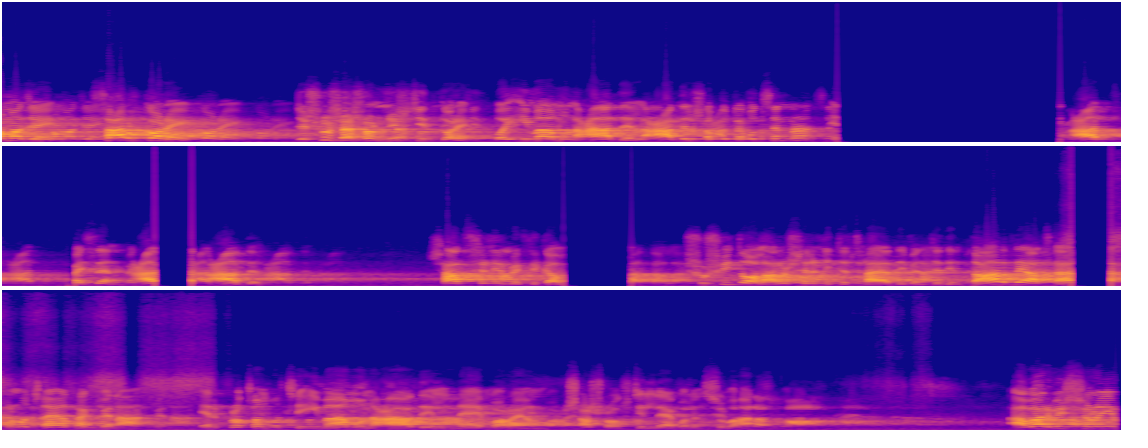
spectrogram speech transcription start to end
সমাজে সার্ভ করে, যে সুশাসন নিশ্চিত করে, ওই ইমামুন আদেল। আদেল শব্দটা বুঝছেন না? সাত শ্রেণির সুশীতল আরশের নিচে ছায়া দিবেন। যেদিন তার দেয়া ছায়া, কোনো ছায়া থাকবে না। এর প্রথম হচ্ছে ইমামুন আদিল ন্যায় পরায়ণ শাসক, চিল্লায় বলেন, সুবহানাল্লাহ। আবার বিশ্বনবী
